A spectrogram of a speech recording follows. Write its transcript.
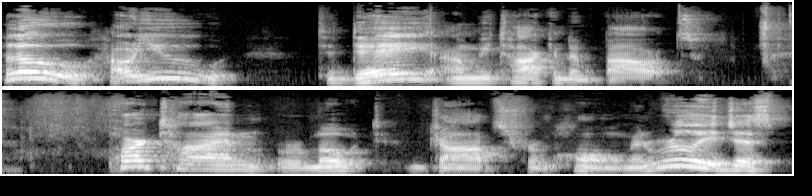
Hello, how are you? Today I'm going to be talking about part-time remote jobs from home and really just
